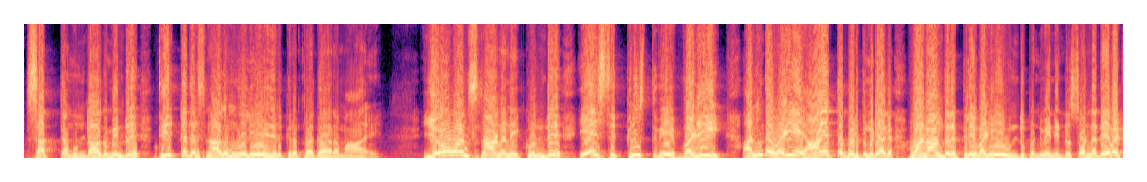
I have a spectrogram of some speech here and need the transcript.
சத்தம் உண்டாகும் என்று தீர்க்கதரிசன ஆகமங்களில் எழுதியிருக்கிற பிரகாரமாய். யோவான் ஸ்நானனை கொண்டு இயேசு கிறிஸ்துவே வழி அந்த வழியை ஆயத்தப்படுத்தும்படியாக வனாந்திரத்திலே வழியை உண்டு பண்ணுவேன் என்று சொன்ன தேவன்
